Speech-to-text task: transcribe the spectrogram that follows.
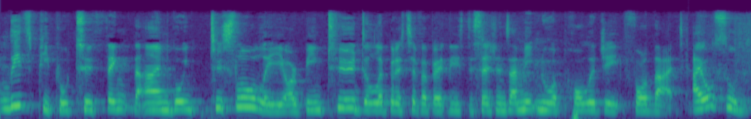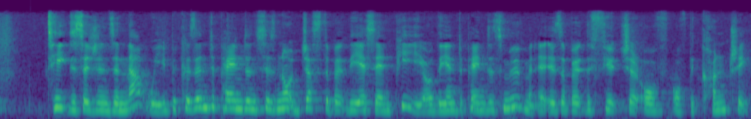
leads people to think that I'm going too slowly or being too deliberative about these decisions. I make no apology for that. I also take decisions in that way because independence is not just about the SNP or the independence movement, it is about the future of, of the country.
